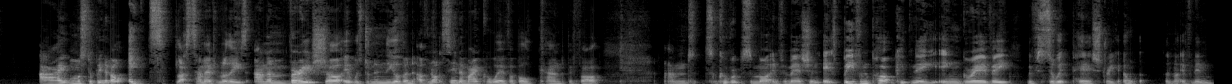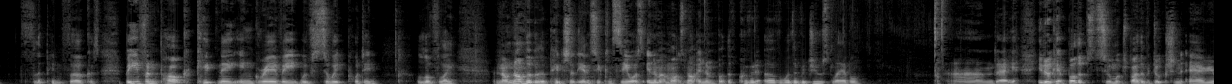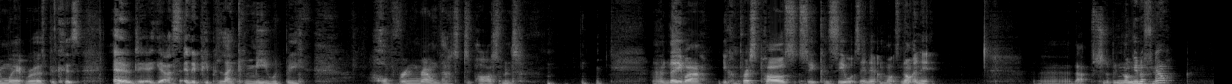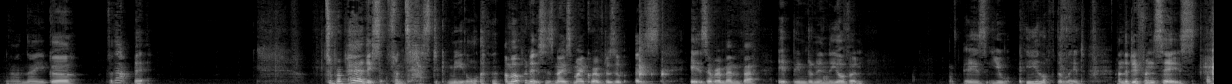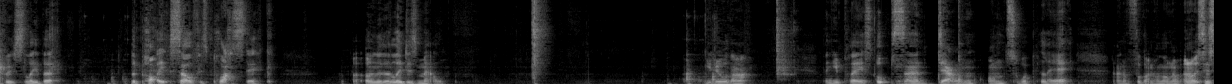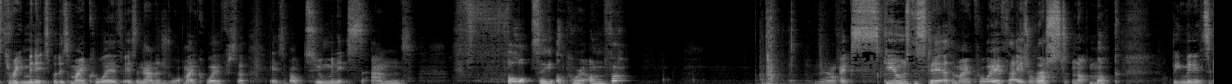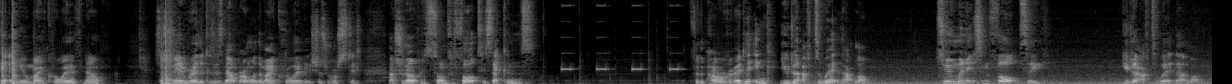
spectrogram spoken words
I must have been about eight last time I had one of these, and I'm very sure it was done in the oven. I've not seen a microwavable canned before. And to cover up some more information, it's beef and pork kidney in gravy with suet pastry. Oh, I'm not even in flipping focus. Beef and pork kidney in gravy with suet pudding. Lovely. Now, normally with a picture at the end so you can see what's in them and what's not in them, but they've covered it over with a reduced label. And uh, yeah, you don't get bothered too much by the reduction area in Waitrose because, oh dear, yes, any people like me would be hovering around that department. And there you are. You can press pause so you can see what's in it and what's not in it. Uh, that should have been long enough now. And there you go for that bit. To prepare this fantastic meal, I'm hoping it's as nice microwaved as, as, as I remember it being done in the oven is you peel off the lid and the difference is obviously that the pot itself is plastic only the lid is metal you do that then you place upside down onto a plate and I've forgotten how long now. I know it says three minutes, but this microwave is a 900 watt microwave, so it's about two minutes and 40 I'll put it on for. Now, excuse the state of the microwave. That is rust, not muck. Been meaning to get a new microwave now. It's a shame, really, because there's nothing wrong with the microwave. It's just rusted. I shall now put it on for 40 seconds. For the power of editing, you don't have to wait that long. Two minutes and 40. You don't have to wait that long.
